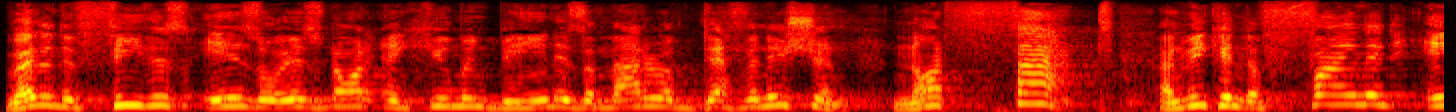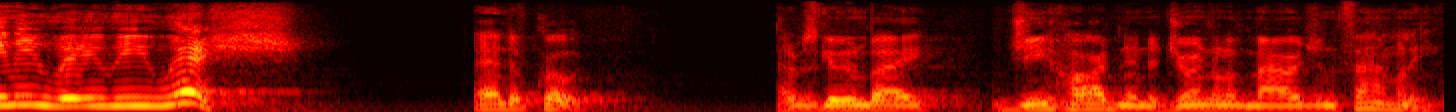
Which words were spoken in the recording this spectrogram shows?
Whether the fetus is or is not a human being is a matter of definition, not fact. And we can define it any way we wish. End of quote. That was given by G. Hardin in the Journal of Marriage and Family.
